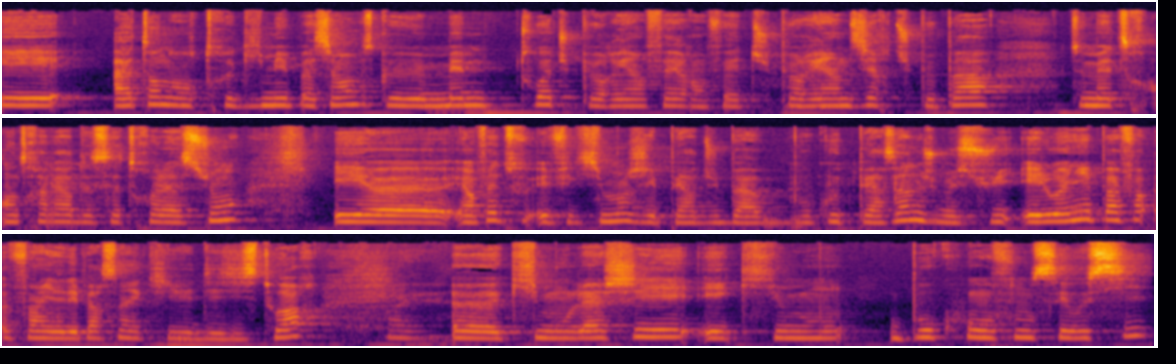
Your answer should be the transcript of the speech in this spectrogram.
et attendre entre guillemets patiemment parce que même toi, tu peux rien faire en fait, tu peux rien dire, tu peux pas te mettre en travers de cette relation. Et, euh, et en fait, effectivement, j'ai perdu bah, beaucoup de personnes. Je me suis éloignée, pas, enfin, il y a des personnes avec qui j'ai eu des histoires euh, qui m'ont lâché et qui m'ont beaucoup enfoncé aussi.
